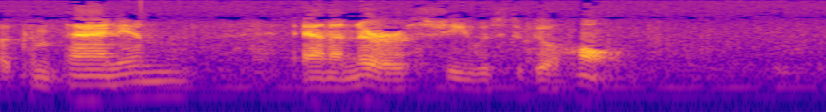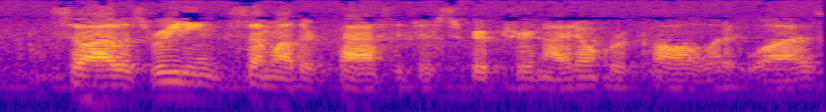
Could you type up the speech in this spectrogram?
a companion and a nurse, she was to go home. So I was reading some other passage of Scripture, and I don't recall what it was,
